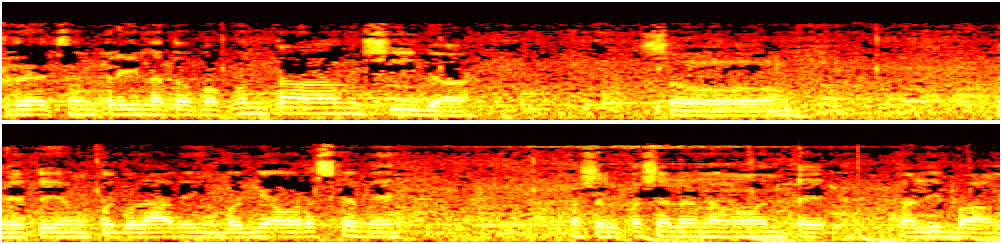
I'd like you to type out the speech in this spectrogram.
Diretsong train na to papuntang Shiga. So, ito yung pag wala kaming pag may oras kami. Pasyal-pasyal lang ng konti. Palibang.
